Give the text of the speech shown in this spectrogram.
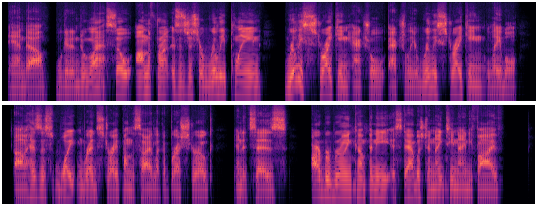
and uh, we'll get it into a glass. So on the front, this is just a really plain, really striking actual, actually a really striking label um, it has this white and red stripe on the side like a brush stroke, and it says Arbor Brewing Company, established in 1995.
